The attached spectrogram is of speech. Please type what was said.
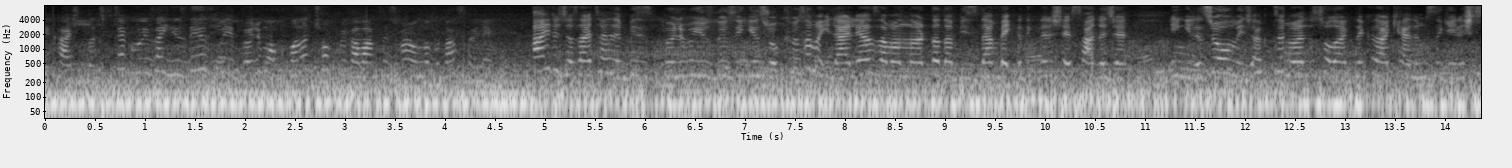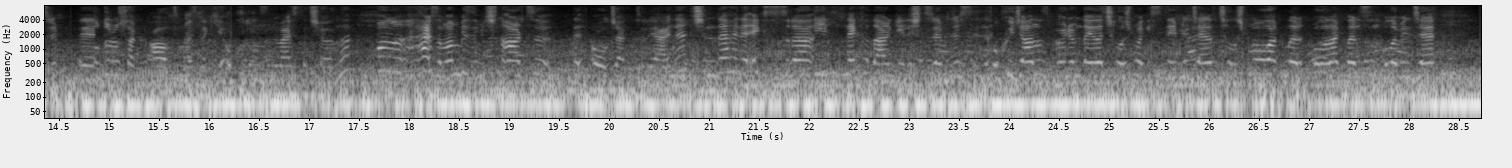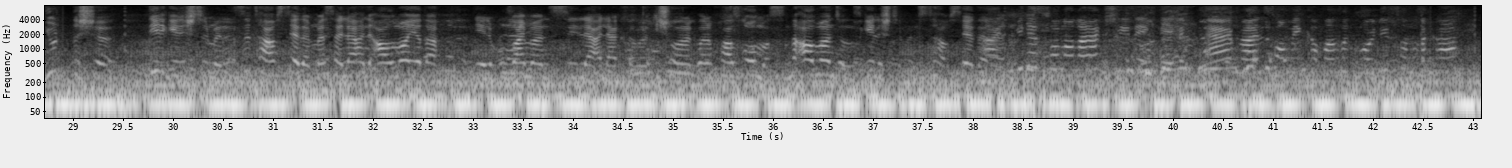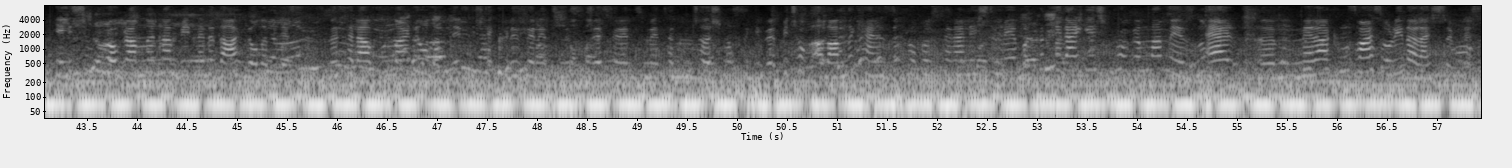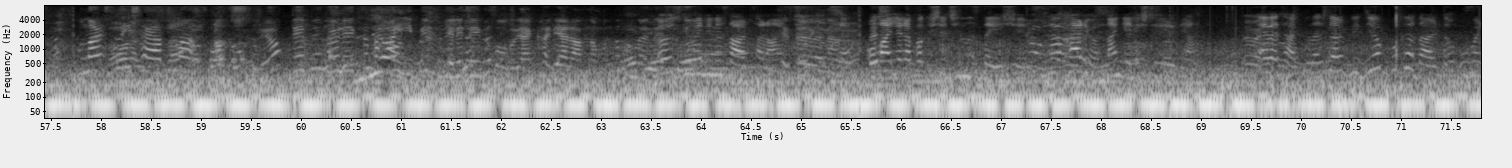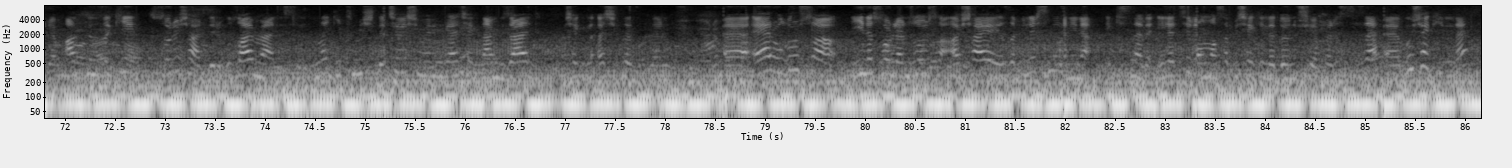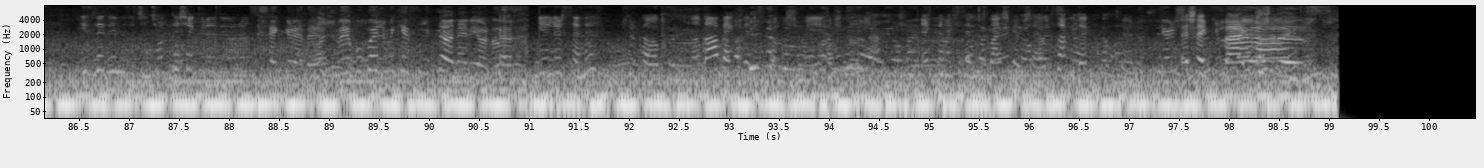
e, karşımıza çıkacak. O yüzden %100 bir bölüm okumanın çok büyük avantajı var. Onu da buradan söyleyeyim. Ayrıca zaten hani biz bölümü %100 İngilizce okuyoruz ama ilerleyen zamanlarda da bizden bekledikleri şey sadece İngilizce olmayacaktır. Mühendis olarak ne kadar kendimizi geliştirip e, doldurursak altımızdaki okuduğumuz üniversite çağını onu her zaman bizim için artı olacaktır yani. İçinde hani ekstra dil ne kadar geliştirebilirseniz okuyacağınız da çalışmak isteyebileceğiniz çalışma olanakları, olanaklarınızın olabileceği yurt dışı dil geliştirmenizi tavsiye ederim. Mesela hani Almanya'da diyelim uzay mühendisliğiyle alakalı iş olanakları fazla olmasın da Almancanızı geliştirmenizi tavsiye ederim. Aynen. Bir de son olarak şeyi de ekleyelim. Eğer mühendis olmayı kafanıza koyduysanız gelişim programlarından birine de dahil olabilirsiniz. Mesela bunlar ne olabilir? İşte kriz yönetimi, stres yönetimi, takım çalışması gibi birçok alanda kendinizi profesyonelleştirmeye bakın. Lider Genç programından mezunum. Eğer e, merakınız varsa orayı da araştırabilirsiniz. Bunlar sizi iş hayatına alıştırıyor ve böylelikle daha iyi bir geleceğiniz olur yani kariyer anlamında.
